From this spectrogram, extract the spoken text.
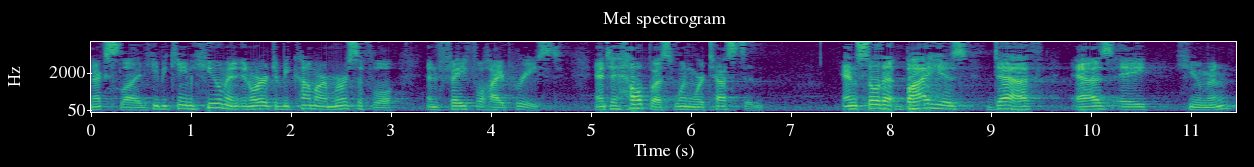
Next slide. He became human in order to become our merciful and faithful high priest and to help us when we're tested. And so that by his death as a human,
